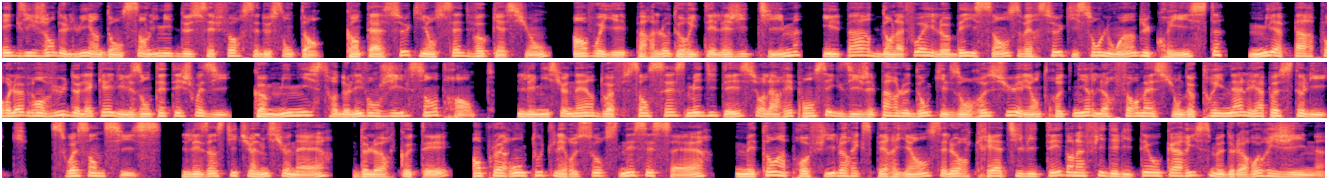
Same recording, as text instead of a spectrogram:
exigeant de lui un don sans limite de ses forces et de son temps. Quant à ceux qui ont cette vocation, envoyés par l'autorité légitime, ils partent dans la foi et l'obéissance vers ceux qui sont loin du Christ, mis à part pour l'œuvre en vue de laquelle ils ont été choisis. Comme ministres de l'Évangile 130, les missionnaires doivent sans cesse méditer sur la réponse exigée par le don qu'ils ont reçu et entretenir leur formation doctrinale et apostolique. 66. Les instituts missionnaires, de leur côté, emploieront toutes les ressources nécessaires, mettant à profit leur expérience et leur créativité dans la fidélité au charisme de leur origine,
